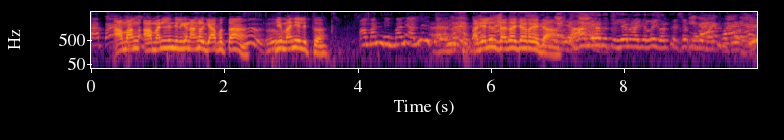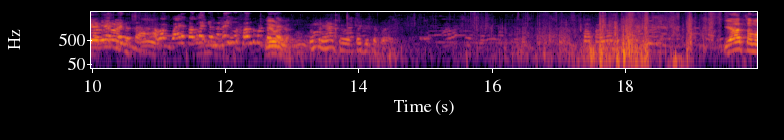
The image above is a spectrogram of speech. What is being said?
ಪಾಪ. ಆ ಮಂಗ್ ಆ ಮನೆಯಿಂದ ಇಲ್ಲಿಗೆ ಆಂಗ್ಳ ಗ್ಯಾಪ್ ಇತ್ತಾ? ಈ ಮನೆ ಎಲ್ಲಿತ್ತು ಆ ಮನೆ ನಿನ್ ಮನೆ ಅಲ್ಲೇ ಇತ್ತು ಅದು ಎಲ್ಲಿದ್ದು ಅದ ಜಾಗದಾಗ ಐತಾ ಏನಾಗಿಲ್ಲ ಇವತ್ತು ಒಂದ್ ಸರಿ ಸುಮ್ಮನೆ ಮಾಡ್ತಿದ್ರು. ಏನೇನೂ ಆಗಿಲ್ಲ. ಅವಾಗ ಬಾಳೆ ತಗೊಳಕ್ಕೆನಲ್ಲ ಇವ್ ಸಂದ್ ಬಿಟ್ಟು ಸುಮ್ಮನೆ ಯಾಕೆ ಬಗ್ಗಿತಪ್ಪ? ಯಾ ತಮ್ಮ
